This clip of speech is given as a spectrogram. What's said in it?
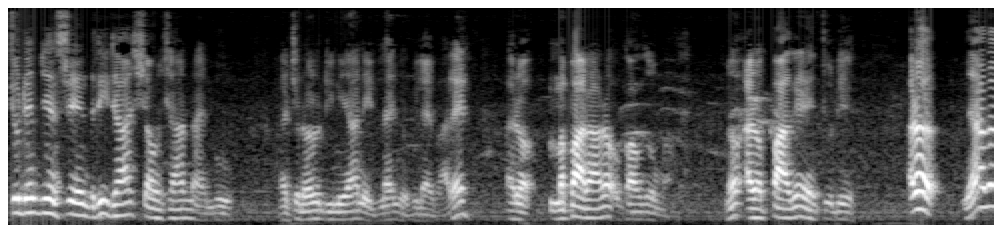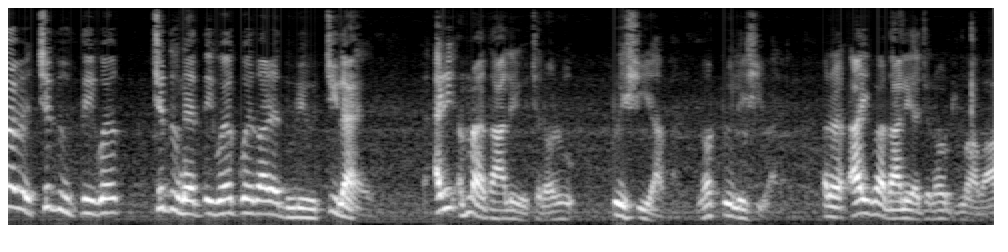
ကြိုတင်ပြင်ဆင်သတိထားရှောင်ရှားနိုင်မှုအဲကျွန်တော်တို့ဒီနေရာနေလမ်းညွှန်ပြလိုက်ပါတယ် အဲ့တော့မပါတာတော့အကောင်းဆုံးပါပဲနော်အဲ့တော့ပါခဲ့ရင်ကျူတေးအဲ့တော့များသောအားဖြင့်ချစ်သူတေခွဲချစ်သူနဲ့တေခွဲကွဲသွားတဲ့သူတွေကိုကြည့်လိုက်အဲ့ဒီအမှတ်သားလေးကိုကျွန်တော်တို့တွေ့ရှိရပါတယ်နော်တွေ့လို့ရှိပါတယ်အဲ့တော့အဲ့ဒီအမှတ်သားလေးကကျွန်တော်တို့ဒီမှာပါ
